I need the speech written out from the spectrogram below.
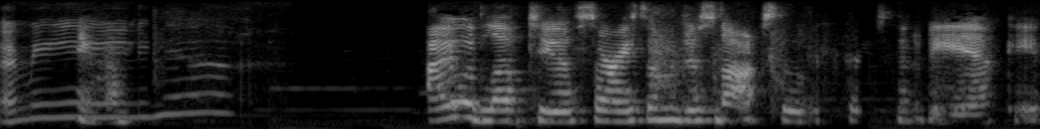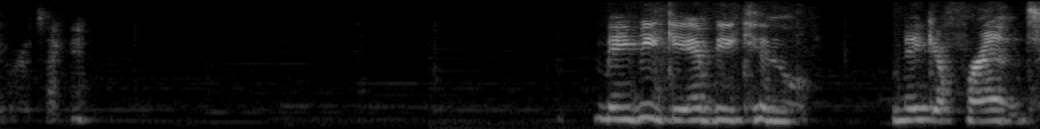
I mean, yeah. I would love to. Sorry, someone just knocked, so they're gonna be AFK for a second. Maybe Gamby can make a friend.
